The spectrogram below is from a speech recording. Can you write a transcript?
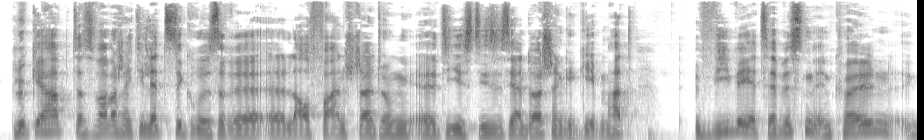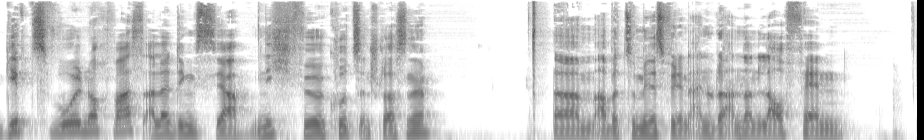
Glück gehabt, das war wahrscheinlich die letzte größere äh, Laufveranstaltung, äh, die es dieses Jahr in Deutschland gegeben hat. Wie wir jetzt ja wissen, in Köln gibt's wohl noch was, allerdings ja nicht für Kurzentschlossene, ähm, aber zumindest für den ein oder anderen Lauffan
